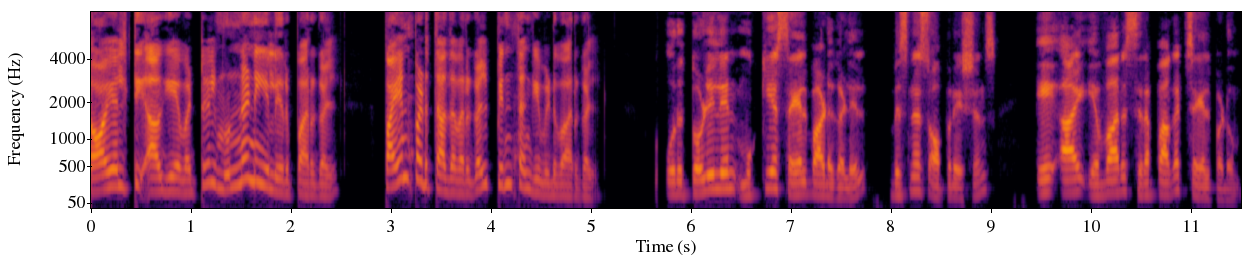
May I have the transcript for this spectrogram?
லாயல்டி ஆகியவற்றில் முன்னணியில் இருப்பார்கள். பயன்படுத்தாதவர்கள் பின்தங்கி விடுவார்கள். ஒரு தொழிலின் முக்கிய செயல்பாடுகளில் பிசினஸ் ஆபரேஷன்ஸ் ஏஐ எவ்வாறு சிறப்பாக செயல்படும்?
